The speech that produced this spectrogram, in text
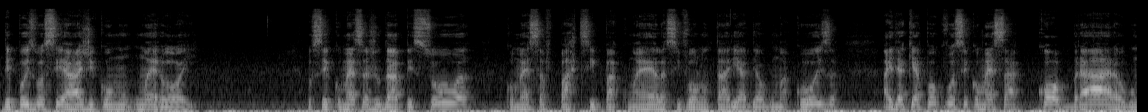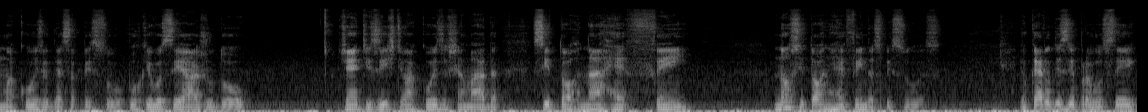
depois você age como um herói. Você começa a ajudar a pessoa, começa a participar com ela, se voluntariar de alguma coisa, Aí daqui a pouco você começa a cobrar alguma coisa dessa pessoa porque você a ajudou. Gente, existe uma coisa chamada se tornar refém. Não se torne refém das pessoas. Eu quero dizer para você,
